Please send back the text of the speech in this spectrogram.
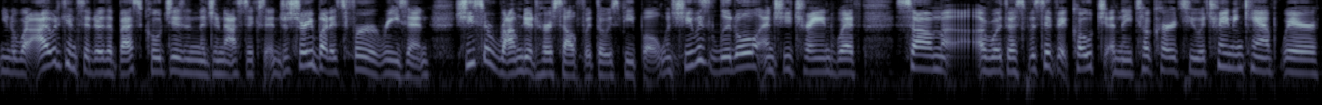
you know, what I would consider the best coaches in the gymnastics industry, but it's for a reason. She surrounded herself with those people. When she was little and she trained with some, uh, with a specific coach and they took her to a training camp where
